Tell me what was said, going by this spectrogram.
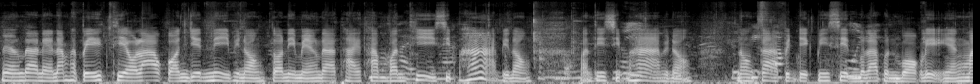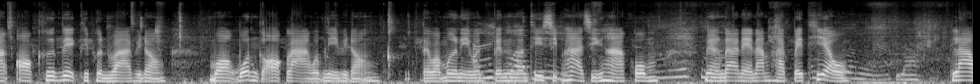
แมงดาแนะนำให้ไปเที่ยวลาวก่อนเย็นนี่พี่น้อง ตอนนี้แมงดาถ่ายทำวันที่สิบห้าพี่น้อง วันที่สิบห้าพี่น้อง น้องก้าเป็นเด็กมีเส้นเวลาเพิ่นบอกเลขหยังมักออกคือเลขที่เพิ่นว่าพี่น้อง บอกบนก็ออกลางแบบนี้พี่น้อง แต่ว่ามื้อนี้มันเป็นวันที่สิบห้าสิงหาคมแมงดาแนะนำให้ไปเที่ยวเล่าว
